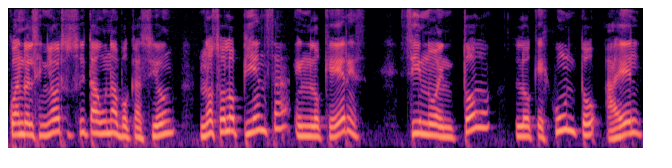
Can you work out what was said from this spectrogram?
Cuando el Señor suscita una vocación, no solo piensa en lo que eres, sino en todo lo que junto a Él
